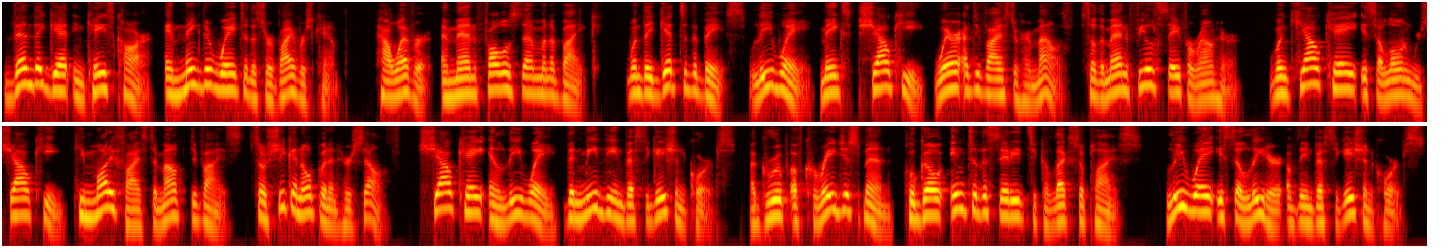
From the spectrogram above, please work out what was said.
Then they get in Kei's car and make their way to the survivors camp. However, a man follows them on a bike. When they get to the base, Li Wei makes Xiao Qi wear a device to her mouth so the man feels safe around her. When Kiao Kei is alone with Xiao Qi, he modifies the mouth device so she can open it herself. Xiao Kei and Li Wei then meet the Investigation Corps, a group of courageous men who go into the city to collect supplies. Li Wei is the leader of the Investigation Corps,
